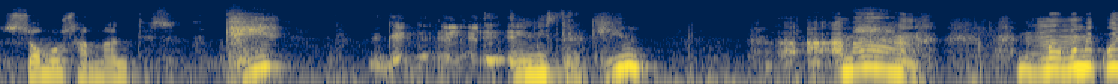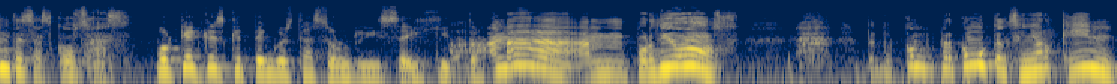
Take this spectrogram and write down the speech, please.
somos amantes. ¿Qué? ¿El, el Mr. Kim? Amá, no, no me cuente esas cosas. ¿Por qué crees que tengo esta sonrisa, hijito? Amá, am, por Dios. ¿Pero cómo, pero cómo que el señor Kim?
